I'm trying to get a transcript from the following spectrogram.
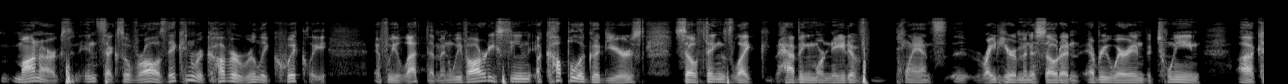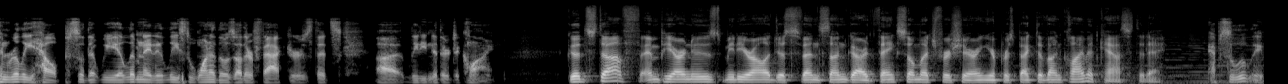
monarchs and insects overall is they can recover really quickly if we let them. And we've already seen a couple of good years. So things like having more native plants uh, right here in Minnesota and everywhere in between uh, can really help so that we eliminate at least one of those other factors that's uh, leading to their decline. Good stuff. MPR News meteorologist Sven Sundgaard, thanks so much for sharing your perspective on ClimateCast today. Absolutely.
